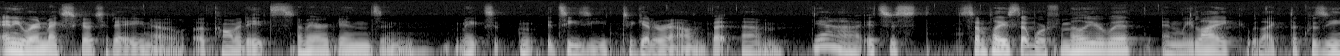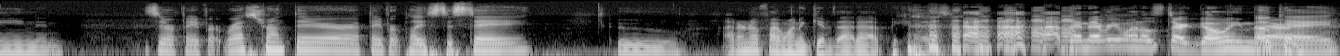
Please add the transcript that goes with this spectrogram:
anywhere in Mexico today, you know, accommodates Americans and makes it it's easy to get around. But um, yeah, it's just someplace that we're familiar with and we like. We like the cuisine and Is there a favorite restaurant there? A favorite place to stay? ooh. I don't know if I want to give that up because then everyone will start going there. Okay,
